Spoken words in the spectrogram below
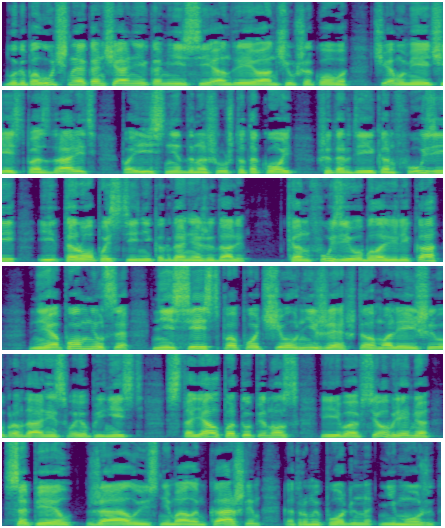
благополучное окончание комиссии Андрея Ивановича Ушакова, чем, умея честь поздравить, поистине доношу, что такой в Шитардии конфузии и торопости никогда не ожидали». Конфузия его была велика, не опомнился, ни сесть попотчевал ниже, что малейшее в оправдании свое принесть, стоял потупе нос и во все время сопел, жалуясь немалым кашлем, которым и подлинно не может.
